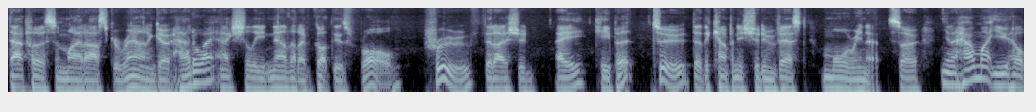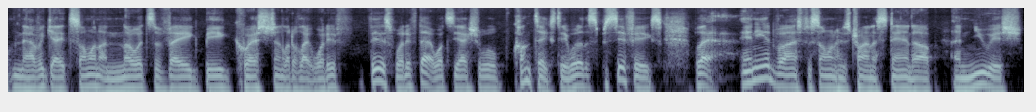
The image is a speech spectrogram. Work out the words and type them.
that person might ask around and go, How do I actually, now that I've got this role, prove that I should a, keep it. Two, that the company should invest more in it. So, you know, how might you help navigate someone? I know it's a vague, big question, a lot of like, what if this? What if that? What's the actual context here? What are the specifics? But any advice for someone who's trying to stand up a newish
